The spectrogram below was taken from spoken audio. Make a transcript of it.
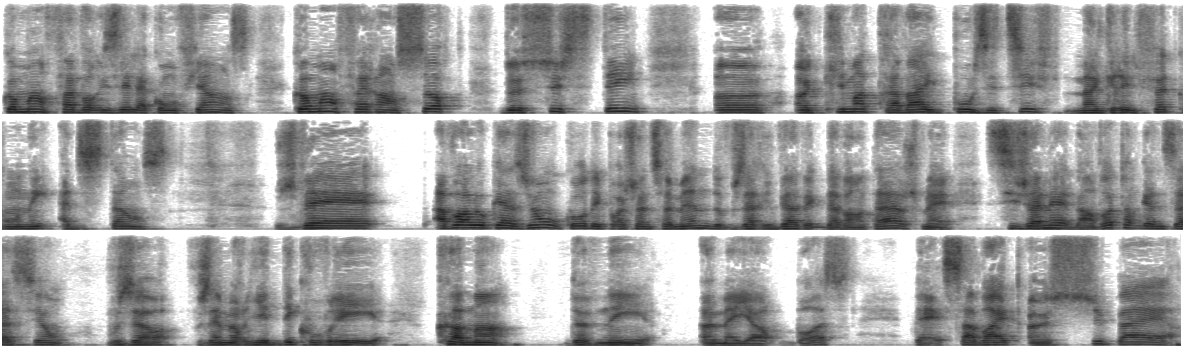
comment favoriser la confiance, comment faire en sorte de susciter un, climat de travail positif malgré le fait qu'on est à distance? Je vais avoir l'occasion au cours des prochaines semaines de vous arriver avec davantage, mais si jamais dans votre organisation, vous, vous aimeriez découvrir comment devenir un meilleur boss, bien, ça va être un super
